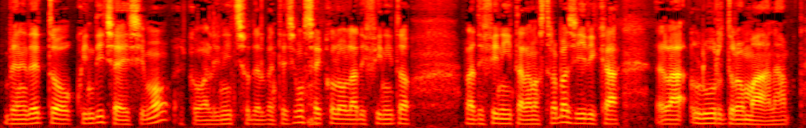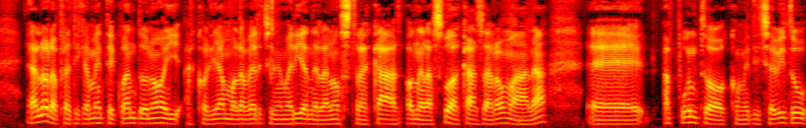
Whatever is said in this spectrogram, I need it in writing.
Benedetto XV, ecco, all'inizio del XX secolo, l'ha definito l'ha definita la nostra basilica eh, la Lourdes romana. E allora praticamente quando noi accogliamo la Vergine Maria nella nostra casa o nella sua casa romana, eh, appunto, come dicevi tu,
